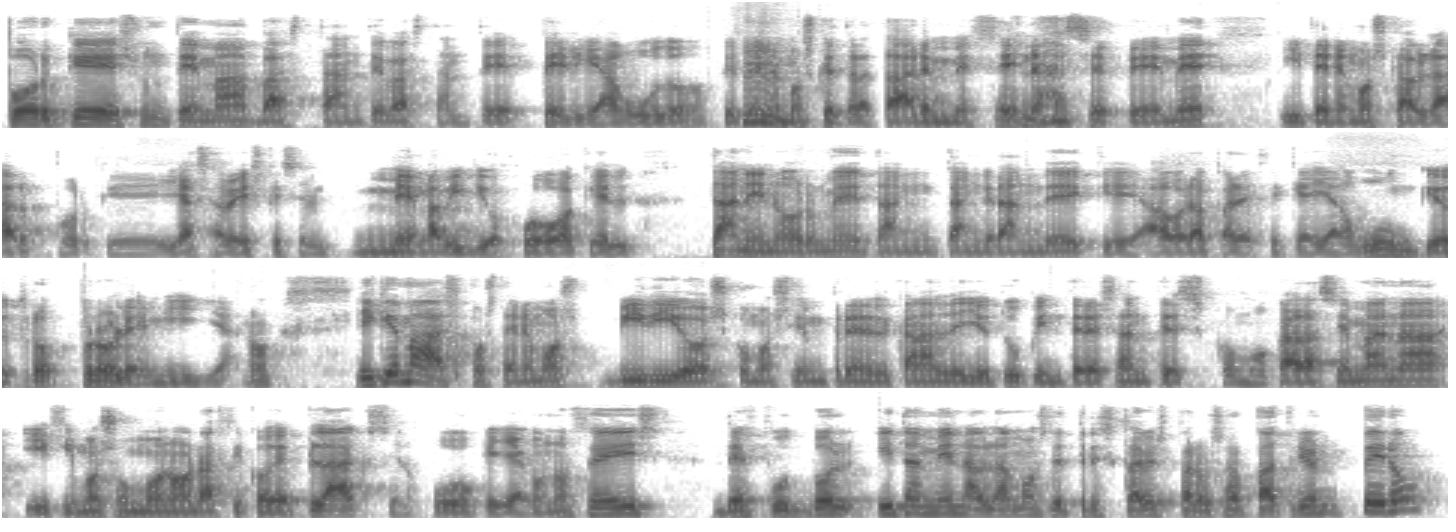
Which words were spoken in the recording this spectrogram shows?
porque es un tema bastante, bastante peliagudo que hmm. tenemos que tratar en Mecenas EPM y tenemos que hablar porque ya sabéis que es el mega videojuego aquel tan enorme, tan, tan grande, que ahora parece que hay algún que otro problemilla, ¿no? ¿Y qué más? Pues tenemos vídeos, como siempre, en el canal de YouTube interesantes como cada semana. Hicimos un monográfico de Plax, el juego que ya conocéis, de fútbol, y también hablamos de tres claves para usar Patreon, pero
